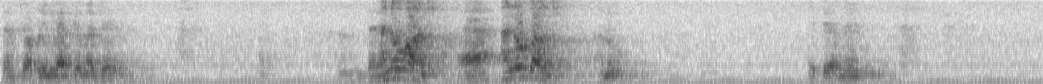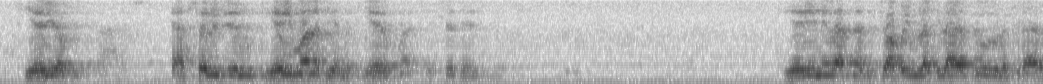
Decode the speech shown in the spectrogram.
તને ચોપડીની વાત કેમ છે? અનુભવ એટલે અમે થિયરી ઓફ એબ્સોલ્યુટિઝમ થિયરીમાં નથી અમે થિયરમાં છે શું છે? થિયરીની વાત નથી ચોપડીમાં લખી લાવે તું લખી લાવે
